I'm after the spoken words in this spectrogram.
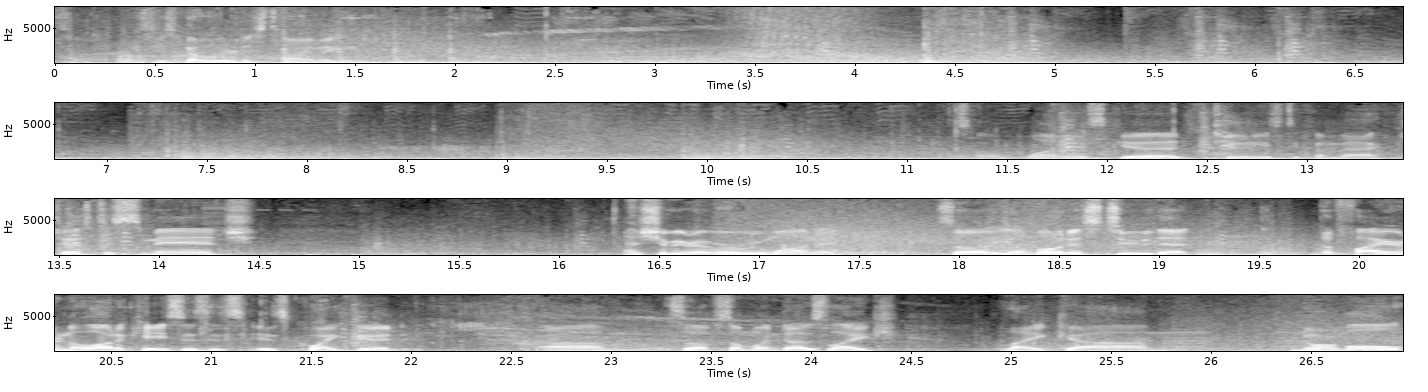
So he's just gotta learn his timing. Good. Two needs to come back just a smidge. That should be right where we want it. So you'll notice too that the fire in a lot of cases is, is quite good. Um, so if someone does like like um, normal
